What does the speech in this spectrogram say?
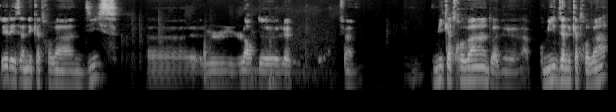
dès les années 90, euh, lors de, enfin, mi-80, au milieu des années 80,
